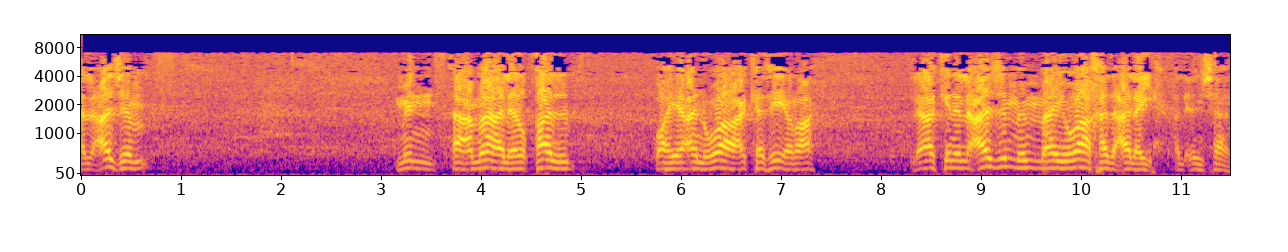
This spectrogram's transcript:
العزم من أعمال القلب وهي أنواع كثيرة لكن العزم مما يواخذ عليه الإنسان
